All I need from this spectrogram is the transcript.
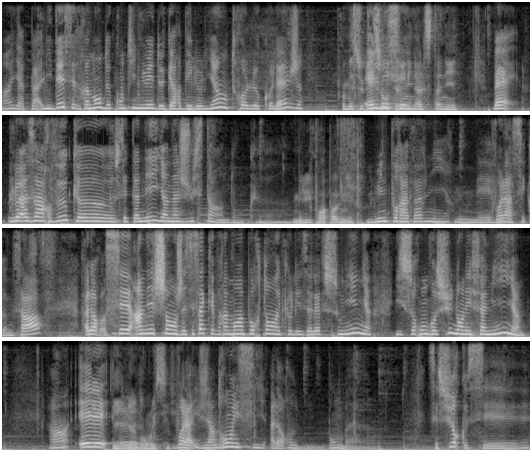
Hein, y a pas... L'idée, c'est vraiment de continuer de garder le lien entre le collège. Oh, mais ceux Et qui le sont en terminale cette année. Ben, le hasard veut que cette année, il y en a juste un. Donc, euh, Mais lui, il pourra pas venir. lui ne pourra pas venir. Mais voilà, c'est comme ça. Alors, c'est un échange, et c'est ça qui est vraiment important et que les élèves soulignent. Ils seront reçus dans les familles. Hein, et, ils viendront ici. Voilà, ils viendront ici. Alors, bon, bah, c'est sûr que c'est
